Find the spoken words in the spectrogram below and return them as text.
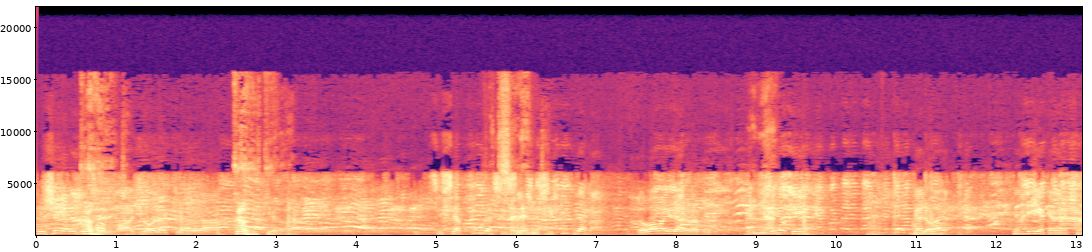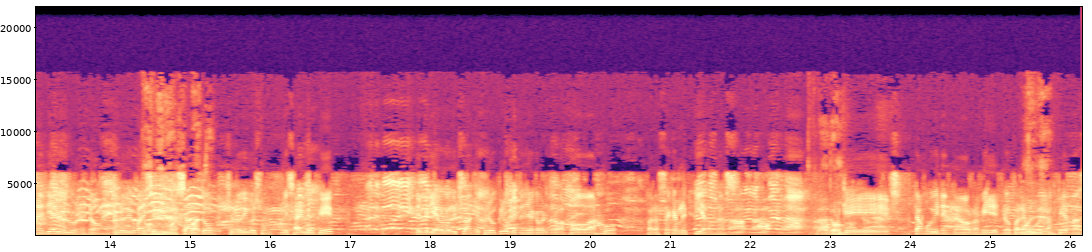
Que llega de Cross derecha. Falló a la izquierda. Cross de izquierda. Si se apura, si Excelente. se precipita, lo va a bailar Ramírez. Genial. Creo que Galobar tendría que haber con el diario el lunes, ¿no? Se lo digo para el séptimo combate. se lo digo, es, un, es algo que debería haberlo dicho antes, pero creo que tendría que haber trabajado abajo para sacarle piernas. Claro. Porque está muy bien entrenado Ramírez, no para Muy mover bien. las piernas.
